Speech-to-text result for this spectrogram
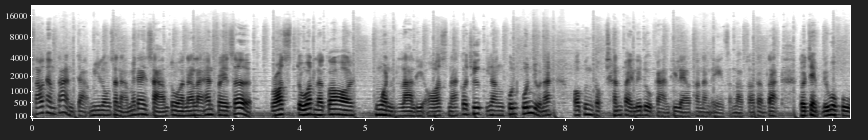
เซาท์แทมตันจะมีลงสนามไม่ได้ 3 ตัวนะไลอันเฟรเซอร์รอสจูดแล้วก็ งวนลาลิออสนะ ก็ชื่อยังคุ้นๆอยู่นะ เพราะเพิ่งตกชั้นไปฤดูกาลที่แล้วเท่านั้นเองสำหรับซาท์แ m มตันตัวเจ็บลิเวอร์พูล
